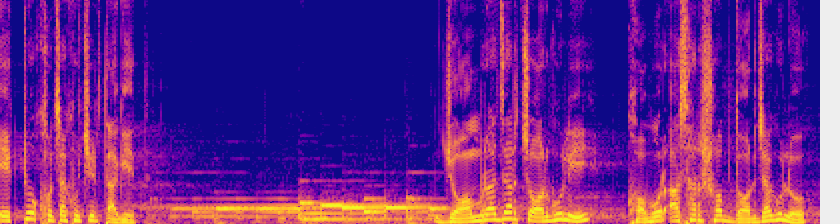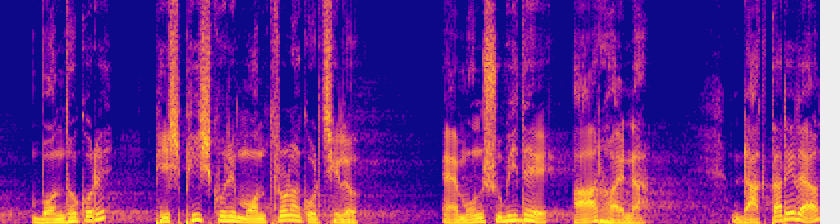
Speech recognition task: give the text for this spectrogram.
একটুও খোঁচাখুচির তাগিদ। যমরাজার চরগুলি খবর আসার সব দরজাগুলো বন্ধ করে ফিস ফিস করে মন্ত্রণা করছিল। এমন সুবিধে আর হয় না। ডাক্তারেরা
